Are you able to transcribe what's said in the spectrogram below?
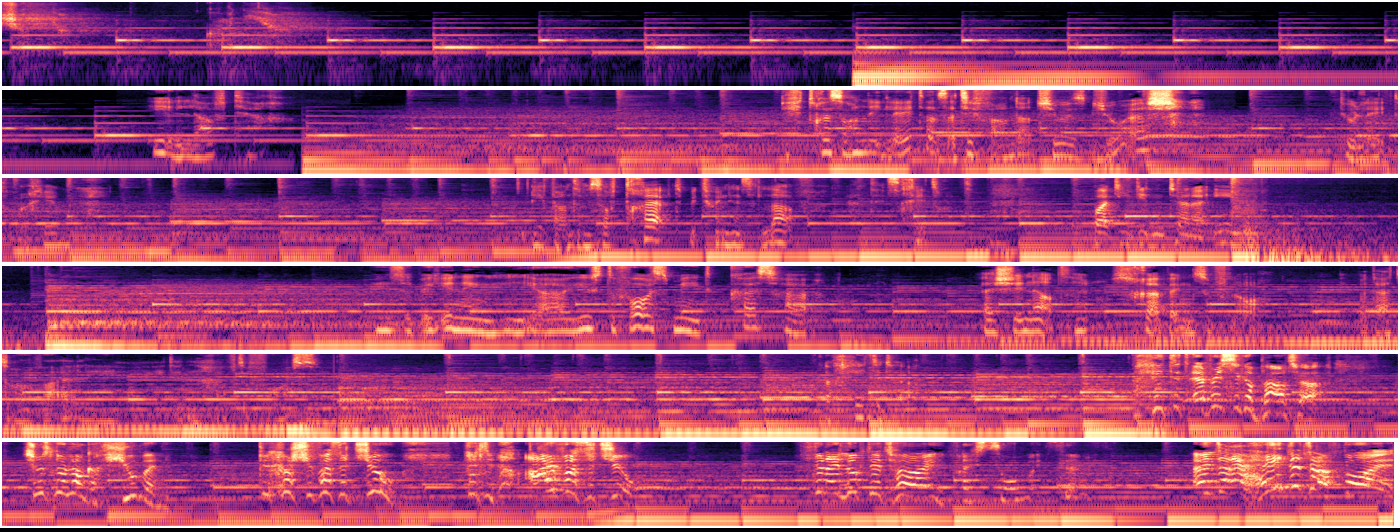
He loved her. It was only later that he found out she was Jewish. Too late for him. He found himself trapped between his love and his hatred. But he didn't turn her in. In the beginning, he uh, used to force me to curse her as she knelt scrubbing the floor. But after a while, he, he didn't have the force. I hated her. I hated everything about her. She was no longer human because she was a Jew, and I was a Jew. I her, I saw myself, and I hated her for it.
